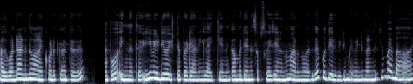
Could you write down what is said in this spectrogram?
അതുകൊണ്ടാണ് ഇന്ന് വാങ്ങിക്കൊടുക്കാത്തത്. അപ്പോൾ ഇന്നത്തെ ഈ വീഡിയോ ഇഷ്ടപ്പെടുകയാണെങ്കിൽ ലൈക്ക് ചെയ്യാനും കമന്റ് ചെയ്യാനും സബ്സ്ക്രൈബ് ചെയ്യാനൊന്നും മറന്നു പോകരുത്. പുതിയൊരു വീഡിയോ വീണ്ടും കാണുന്നിരിക്കും ബൈ ബൈ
